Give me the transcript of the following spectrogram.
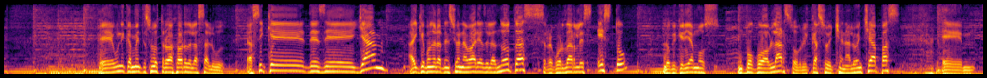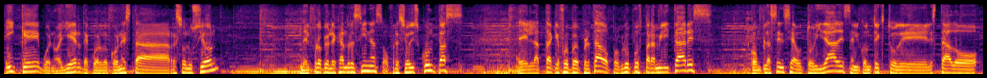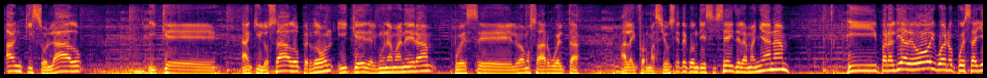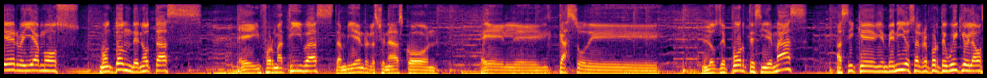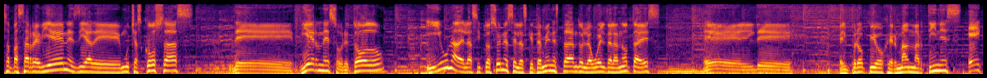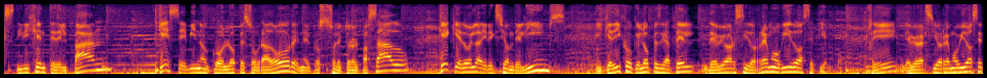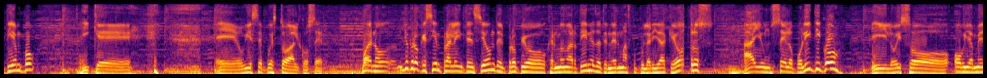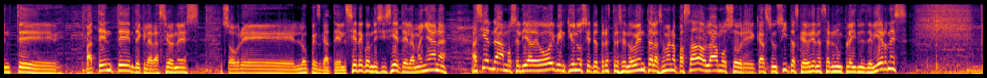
Eh, únicamente son los trabajadores de la salud. Así que desde ya hay que poner atención a varias de las notas, recordarles esto, lo que queríamos un poco hablar sobre el caso de Chenaló en Chiapas, eh, y que, bueno, ayer, de acuerdo con esta resolución del propio Alejandro Encinas, ofreció disculpas. El ataque fue perpetrado por grupos paramilitares, complacencia de autoridades en el contexto del estado anquisolado y que anquilosado, perdón, y que de alguna manera pues eh, le vamos a dar vuelta a la información. 7 con 16 de la mañana. Y para el día de hoy, bueno, pues ayer veíamos un montón de notas eh, informativas también relacionadas con el, el caso de los deportes y demás. Así que bienvenidos al reporte wiki, hoy la vamos a pasar re bien, es día de muchas cosas, de viernes sobre todo. Y una de las situaciones en las que también está dando la vuelta la nota es el de el propio Germán Martínez, ex dirigente del PAN, que se vino con López Obrador en el proceso electoral pasado, que quedó en la dirección del IMSS y que dijo que López Gatel debió haber sido removido hace tiempo. Sí, debió haber sido removido hace tiempo y que eh, hubiese puesto al coser. Bueno, yo creo que siempre hay la intención del propio Germán Martínez de tener más popularidad que otros. Hay un celo político y lo hizo obviamente patente en declaraciones sobre López Gatel. 7 con 17 de la mañana. Así andamos el día de hoy, 21 73 1390. La semana pasada hablábamos sobre cancioncitas que deberían estar en un playlist de viernes.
